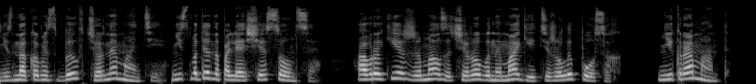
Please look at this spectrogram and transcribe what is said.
Незнакомец был в черной мантии, несмотря на палящее солнце, а в руке сжимал зачарованный магией тяжелый посох. Некромант.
